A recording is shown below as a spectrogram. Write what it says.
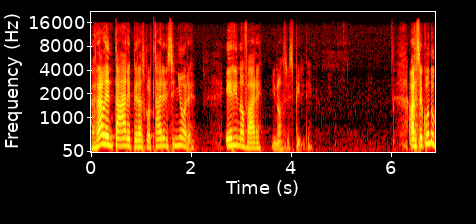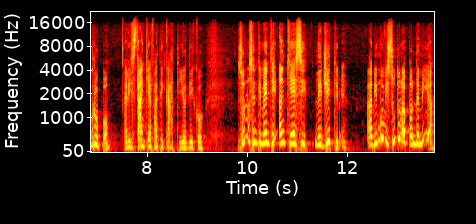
rallentare per ascoltare il Signore e rinnovare i nostri spiriti. Al secondo gruppo, agli stanchi e affaticati, io dico, sono sentimenti anch'essi legittimi. Abbiamo vissuto una pandemia.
